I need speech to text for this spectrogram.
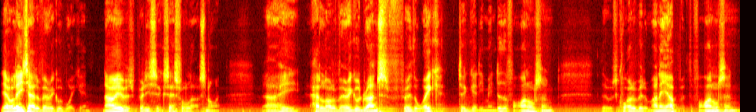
Yeah, well, he's had a very good weekend. No, he was pretty successful last night. Uh, he had a lot of very good runs through the week to get him into the finals, and there was quite a bit of money up at the finals, and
